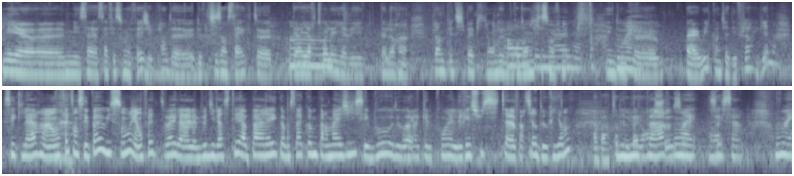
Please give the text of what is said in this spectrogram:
Mais, euh, mais ça, ça fait son effet. J'ai plein de, de petits insectes. Euh, Derrière Ah. toi, là, il y avait tout à l'heure plein de petits papillons, de Oh, bourdons qui sont venus. Et donc, Ouais. euh, bah oui, quand il y a des fleurs, ils viennent. C'est clair. En fait, on ne sait pas où ils sont. Et en fait, ouais, la, la biodiversité apparaît comme ça, comme par magie. C'est beau de voir Ouais. à quel point elle ressuscite à partir de rien, À partir de nulle part. chose. Ouais, c'est ça. Ouais.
